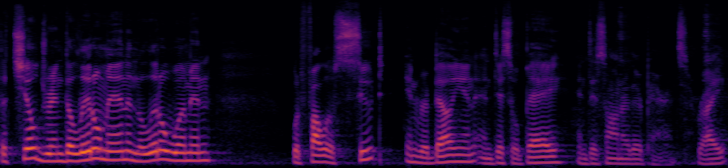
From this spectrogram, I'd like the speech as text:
the children, the little men and the little women, would follow suit in rebellion and disobey and dishonor their parents, right?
